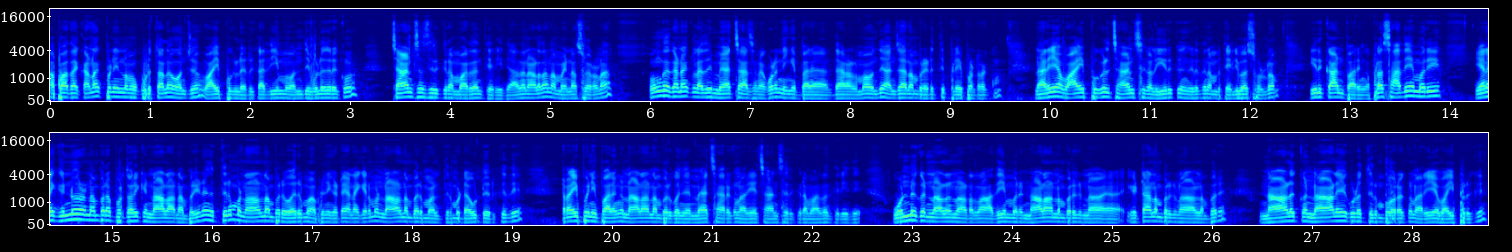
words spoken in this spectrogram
அப்போ அதை கனெக்ட் பண்ணி நம்ம கொடுத்தாலும் கொஞ்சம் வாய்ப்புகள் இருக்குது அதிகமாக வந்து விழுகிறக்கும் சான்சஸ் இருக்கிற மாதிரி தான் தெரியுது. அதனால தான் நம்ம என்ன சொல்கிறோன்னா உங்கள் கணக்கில் அது மேட்ச் ஆச்சுன்னா கூட நீங்கள் தாராளமாக வந்து அஞ்சாம் நம்பர் எடுத்து ப்ளே பண்ணுறக்கும் நிறைய வாய்ப்புகள் சான்ஸுகள் இருக்குங்கிறது நம்ம தெளிவாக சொல்கிறோம் இருக்கான்னு பாருங்கள் ப்ளஸ் அதே மாதிரி எனக்கு இன்னொரு நம்பரை பொறுத்த வரைக்கும் நாலாம் நம்பர் எனக்கு திரும்ப நாலாம் நம்பர் வருமா அப்படின்னு கேட்டால் எனக்கு என்னமோ நாலாம் நம்பர் மேலே திரும்ப டவுட் இருக்குது. ட்ரை பண்ணி பாருங்கள் நாலாம் நம்பர் கொஞ்சம் மேட்ச் ஆகிறதுக்கும் நிறைய சான்ஸ் இருக்கிற மாதிரி தான் தெரியுது. ஒன்றுக்கு நாலு நடலாம். அதே மாதிரி நாலாம் நம்பருக்கு நான் எட்டாம் நம்பருக்கு நாலு நம்பர் நாளுக்கு நாளே கூட திரும்ப வரக்கும் நிறைய வாய்ப்பு இருக்குது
